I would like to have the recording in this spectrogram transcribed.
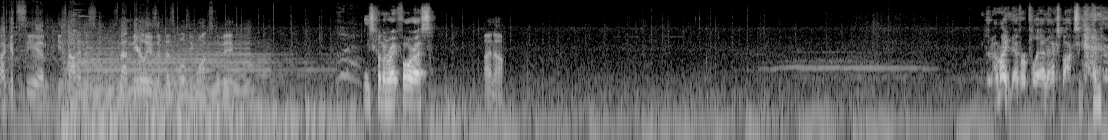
I could see him. He's not in his, He's not nearly as invisible as he wants to be. He's coming right for us. I know. Dude, I might never play on Xbox again.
